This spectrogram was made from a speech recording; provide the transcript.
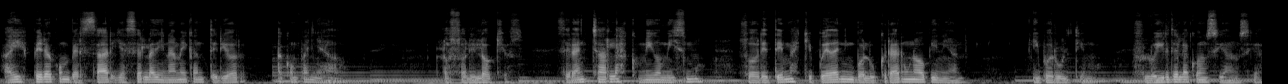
ahí espero conversar y hacer la dinámica anterior acompañado. Los soliloquios, serán charlas conmigo mismo sobre temas que puedan involucrar una opinión. Y por último, fluir de la conciencia.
